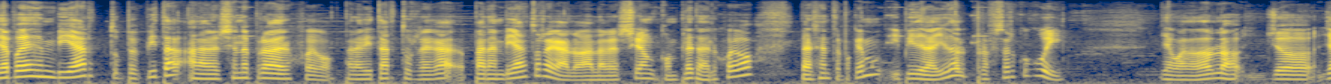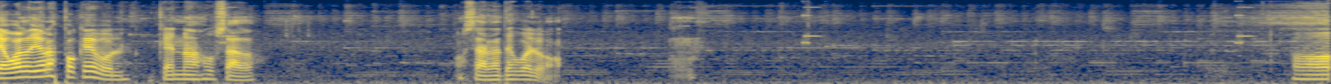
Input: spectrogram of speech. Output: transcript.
Ya puedes enviar tu pepita a la versión de prueba del juego. Para evitar tu para enviar tu regalo a la versión completa del juego, ve al centro Pokémon y pide la ayuda al profesor Kukui. Ya guardo, los- yo, ya guardo yo las Pokéball que no has usado. O sea, las devuelvo. Oh,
